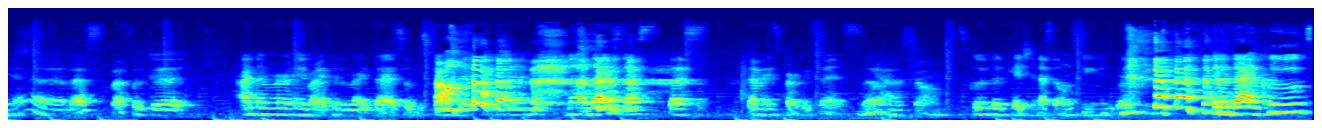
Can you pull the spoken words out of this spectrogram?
is. Yeah, that's that's a good. I never heard anybody put it like that. So the school of dedication. no, that's that's that's that makes perfect sense. So, yeah, so school of dedication. That's the only school you need and then that includes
